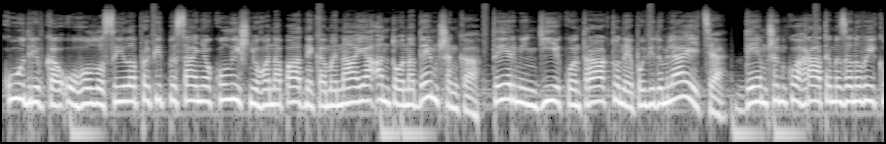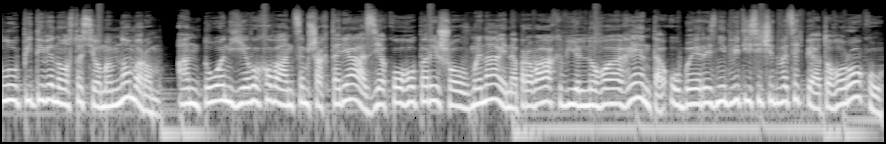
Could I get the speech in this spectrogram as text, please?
Кудрівка оголосила про підписання колишнього нападника Миная Антона Демченка. Термін дії контракту не повідомляється. Демченко гратиме за новий клуб під 97-м номером. Антон є вихованцем Шахтаря, з якого перейшов Минай на правах вільного агента у березні 2025 року.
